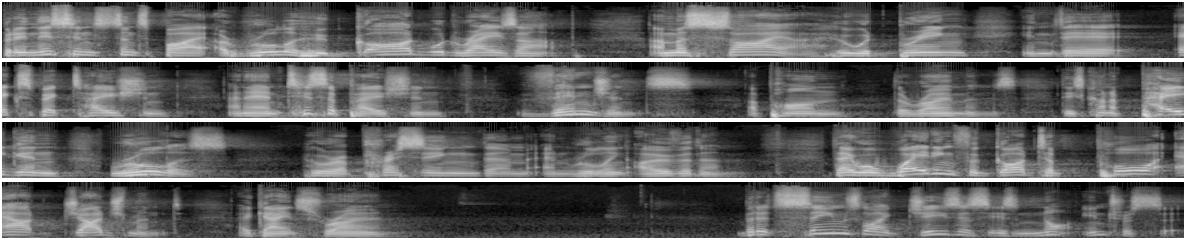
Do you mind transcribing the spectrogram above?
but in this instance by a ruler who God would raise up, a Messiah who would bring in their expectation and anticipation vengeance upon the Romans, these kind of pagan rulers who were oppressing them and ruling over them. They were waiting for God to pour out judgment against Rome. But it seems like Jesus is not interested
